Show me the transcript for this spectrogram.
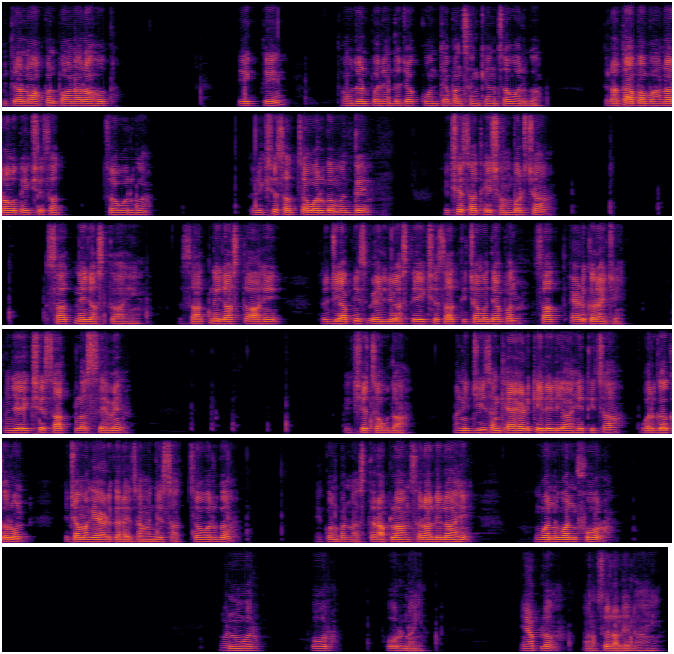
मित्रांनो आपण पाहणार आहोत एक ते थाउजंडपर्यंतच्या कोणत्या पण संख्यांचा वर्ग. तर आता आपण पाहणार आहोत एकशे सातचा वर्ग. तर एकशे सातचा वर्गमध्ये एकशे सात हे शंभरच्या सातने जास्त आहे. सातने जास्त आहे तर जी आपली व्हॅल्यू असते एकशे सात तिच्यामध्ये आपण सात ॲड करायचे. म्हणजे एकशे सात प्लस सेवन एकशे चौदा. आणि जी संख्या ॲड केलेली आहे तिचा वर्ग करून त्याच्यामागे ॲड करायचा. म्हणजे सातचा वर्ग एकोणपन्नास. तर आपला आन्सर आलेला आहे वन वन फोर. वन वर फोर फोर नाईन. हे आपलं आन्सर आलेलं आहे.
